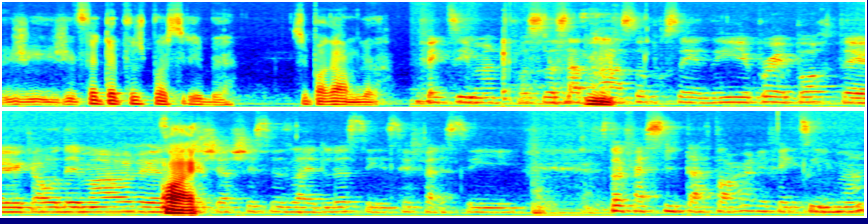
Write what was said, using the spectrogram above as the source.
j'ai fait le plus possible, ces programmes-là. Effectivement. Ça, ça prend ça pour s'aider. Peu importe euh, quand on démarre, euh, Ouais. de chercher ces aides-là, c'est c'est fa- c'est- un facilitateur, effectivement.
